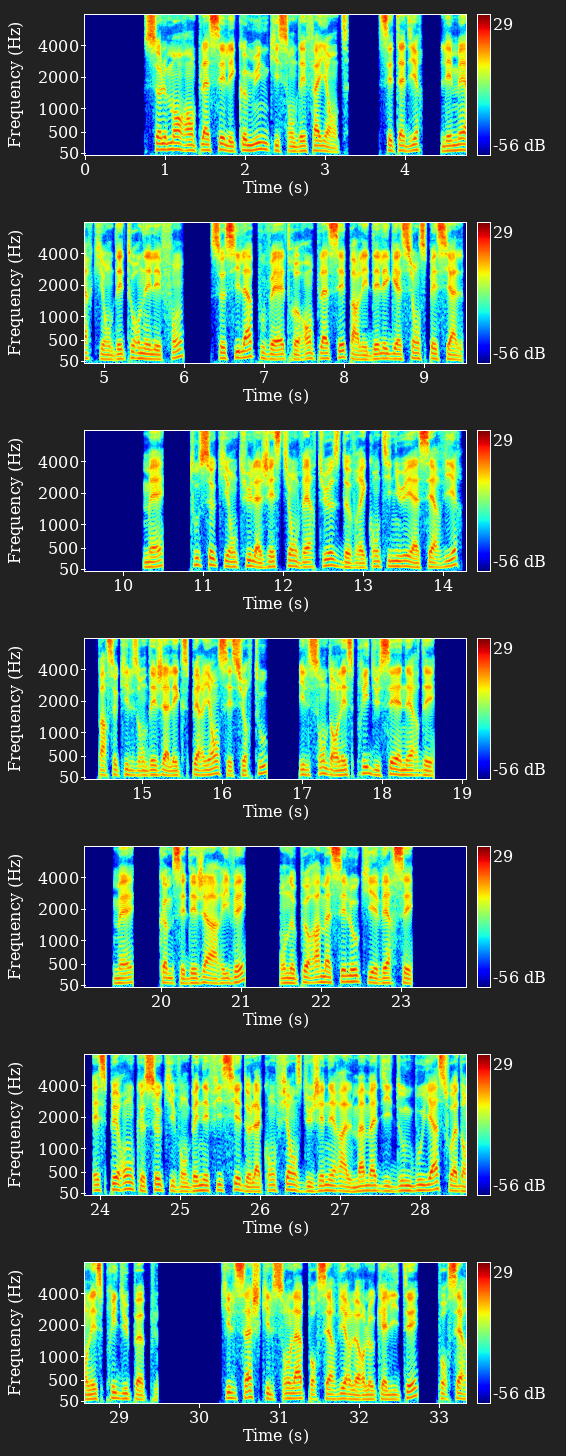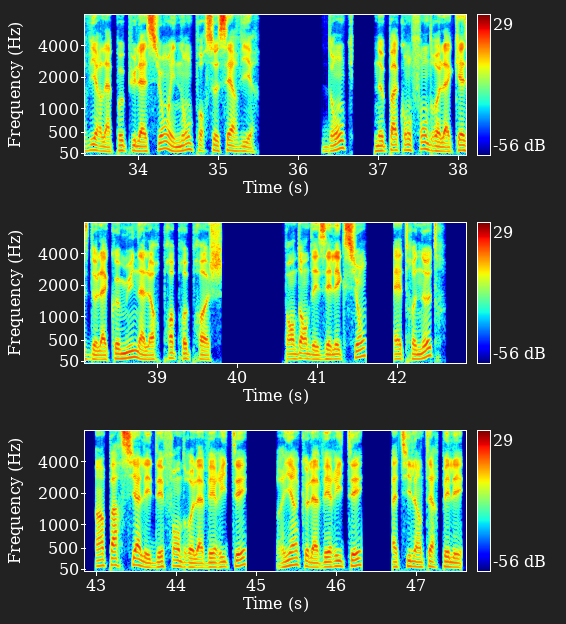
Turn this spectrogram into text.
Seulement remplacer les communes qui sont défaillantes. C'est-à-dire, les maires qui ont détourné les fonds, ceux-ci-là pouvaient être remplacés par les délégations spéciales. Mais, tous ceux qui ont eu la gestion vertueuse devraient continuer à servir, parce qu'ils ont déjà l'expérience et surtout, ils sont dans l'esprit du CNRD. Mais, comme c'est déjà arrivé, on ne peut ramasser l'eau qui est versée. Espérons que ceux qui vont bénéficier de la confiance du général Mamadi Doumbouya soient dans l'esprit du peuple. Qu'ils sachent qu'ils sont là pour servir leur localité, pour servir la population et non pour se servir. Donc, ne pas confondre la caisse de la commune à leurs propres proches pendant des élections, être neutre, impartial et défendre la vérité, rien que la vérité, a-t-il interpellé.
